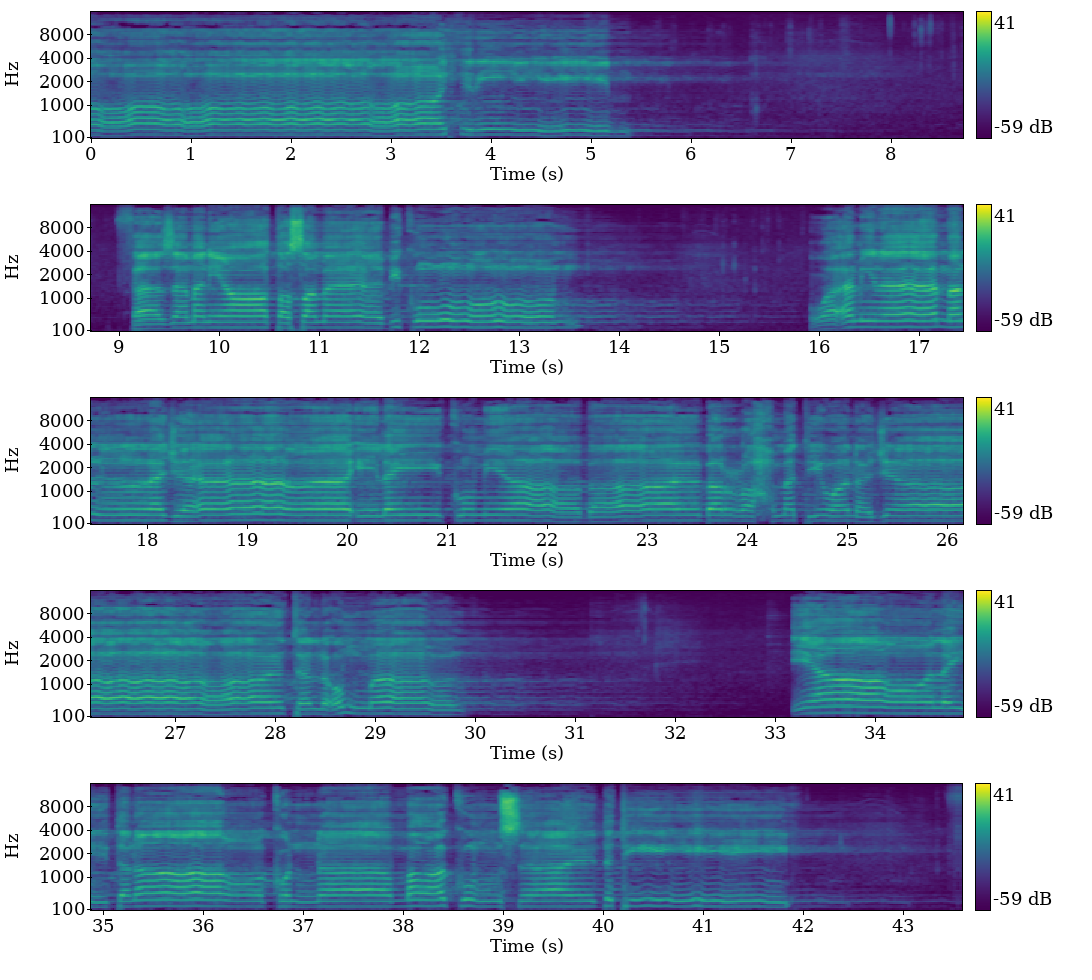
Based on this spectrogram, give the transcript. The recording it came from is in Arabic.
فاز من اعتصم بكم. وأمن من لجأ إليكم يا باب الرحمة ونجاة الأمة. يا ليتنا كنا معكم سعادتي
